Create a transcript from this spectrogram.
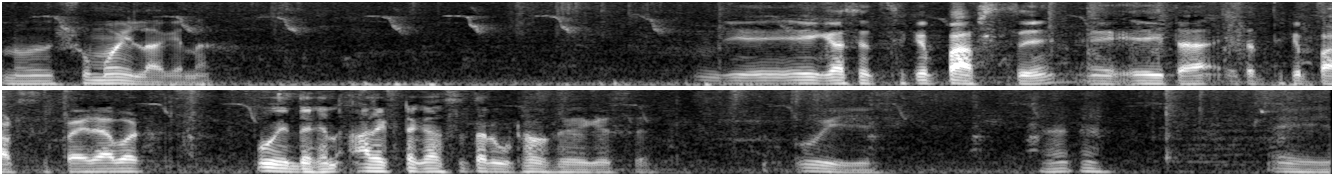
ওনাদের সময় লাগে না। যে এই গাছের থেকে পারছে এইটা, এটার থেকে পারছে। পাইরে আবার ওই দেখেন, আরেকটা গাছে তার উঠাও হয়ে গেছে। ওই যে হ্যাঁ হ্যাঁ। এই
